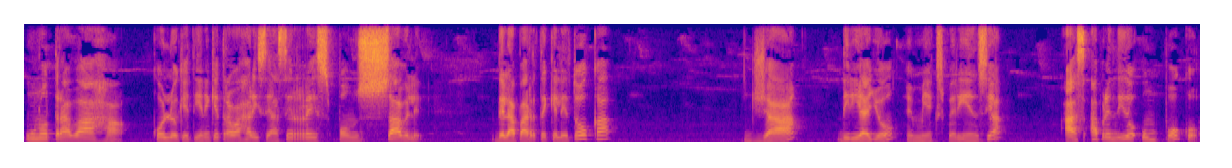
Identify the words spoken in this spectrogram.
uno trabaja con lo que tiene que trabajar y se hace responsable de la parte que le toca, ya, diría yo, en mi experiencia, has aprendido un poco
